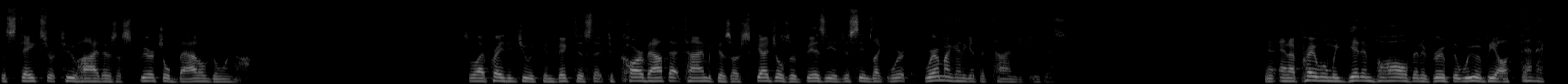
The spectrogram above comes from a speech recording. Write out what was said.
The stakes are too high, there's a spiritual battle going on. So I pray that you would convict us that to carve out that time because our schedules are busy. It just seems like where, where am I going to get the time to do this? And, and I pray when we get involved in a group that we would be authentic.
